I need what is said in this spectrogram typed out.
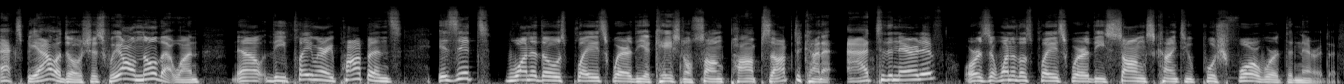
Expialidocious, we all know that one. Now, the play Mary Poppins, is it one of those plays where the occasional song pops up to kind of add to the narrative? Or is it one of those plays where the songs kind of push forward the narrative?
